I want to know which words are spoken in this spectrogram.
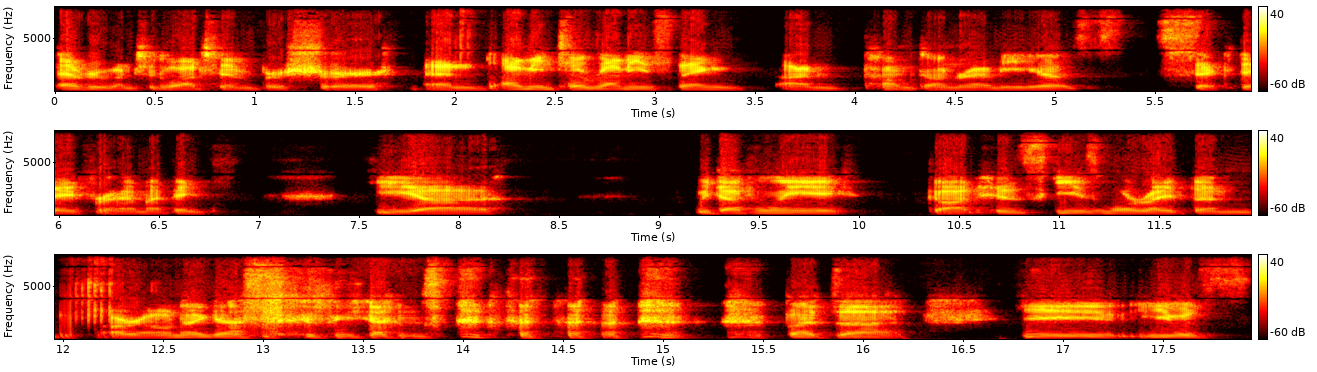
everyone should watch him for sure. And I mean, to Remy's thing, I'm pumped on Remy. It was a sick day for him. I think he, uh, we definitely got his skis more right than our own, I guess, in the end. but uh, he he was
